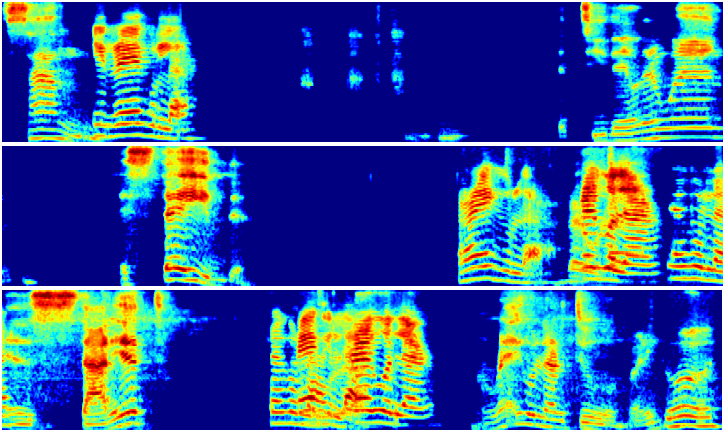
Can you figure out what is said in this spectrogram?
sun. Irregular. Let's see the other one. Stayed. Regular. Regular. Regular. Studied. Regular. Regular. Regular. Regular too. Very good.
